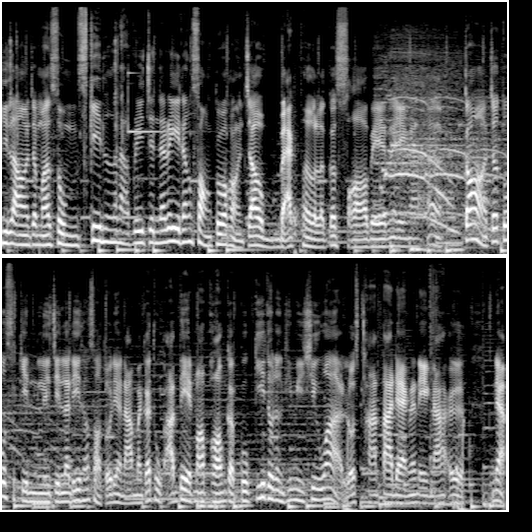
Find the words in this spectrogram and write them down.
ที่เราจะมาสุ่มสกินระดับ Legendary ทั้ง 2 ตัวของเจ้า Black Pearl แล้วก็ Sorbet นั่นเองนะก็เจ้าตัวสกิน Legendary ทั้ง 2 ตัวเนี่ยนะ มันก็ถูกอัปเดตมาพร้อมกับคุกกี้ตัวหนึ่งที่มีชื่อว่ารสทานตาแดงนั่นเองนะเออเนี่ย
